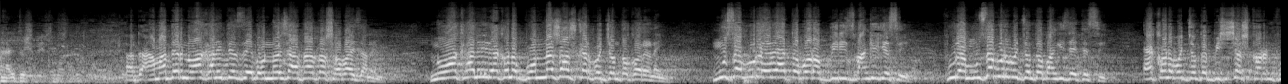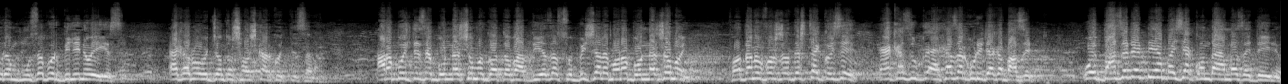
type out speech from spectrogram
হ্যাঁ, আমাদের নোয়াখালীতে যে বন্যা হয়েছে আপনারা তো সবাই জানেন। নোয়াখালীর এখনও বন্যা সংস্কার পর্যন্ত করে নাই। মুসাফুরের এত বড় ব্রিজ ভাঙি গেছে পুরা মুসাফুর পর্যন্ত ভাঙি যাইতেছে। এখনও পর্যন্ত বিশ্বাস করেন পুরো মুসাফুর বিলীন হয়ে গেছে। এখনও পর্যন্ত সংস্কার করতেছে না। আরও বলতেছে বন্যার সময় গতবার দুই হাজার চব্বিশ সালে মনে বন্যার সময় প্রধান উপদেষ্টায় কইছে, এক হাজার এক হাজার কোটি টাকা বাজেট ওই বাজেটের নিয়ে পয়সা কোনটা আমরা যাইতেই না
